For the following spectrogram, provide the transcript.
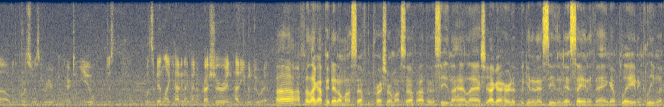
uh, over the course of his career compared to you. Just what's it been like having that kind of pressure, and how do you endure it? Uh, I feel like I put that on myself, the pressure on myself after the season I had last year. I got hurt at the beginning of that season, didn't say anything, got played in Cleveland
